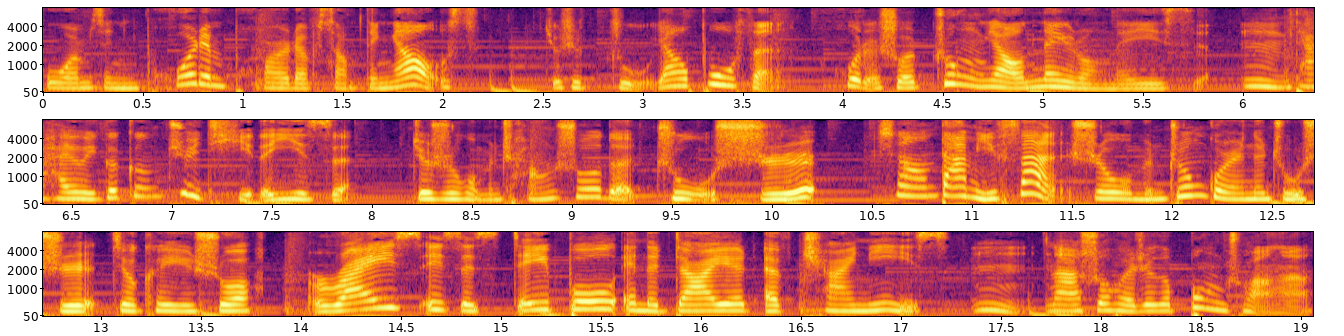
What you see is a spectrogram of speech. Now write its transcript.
forms an important part of something else，就是主要部分或者说重要内容的意思。嗯，它还有一个更具体的意思，就是我们常说的主食。像大米饭是我们中国人的主食，就可以说 rice is a staple in the diet of Chinese。嗯，那说回这个蹦床啊。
